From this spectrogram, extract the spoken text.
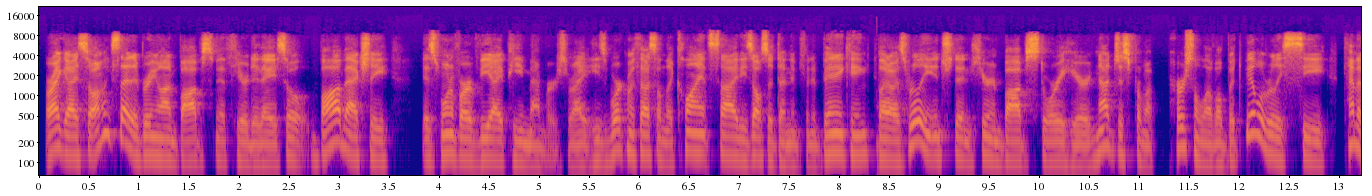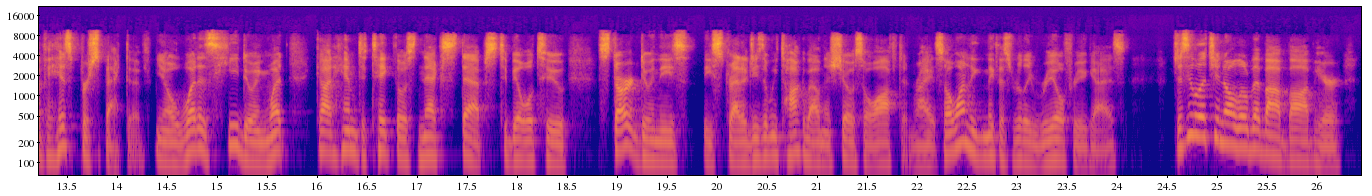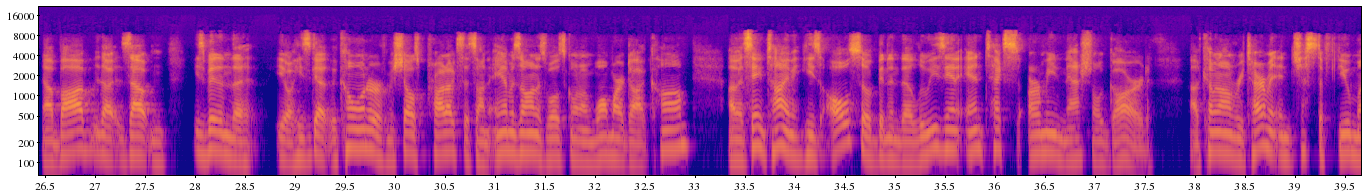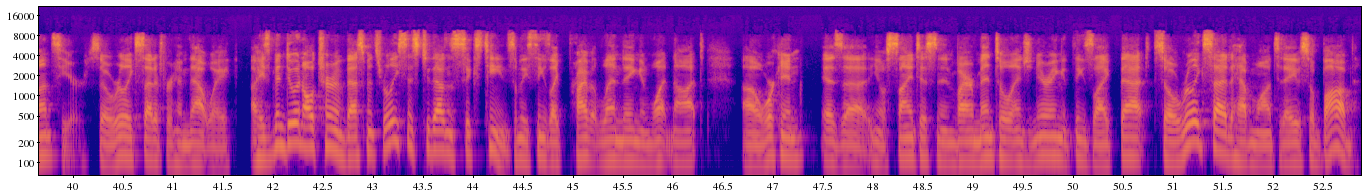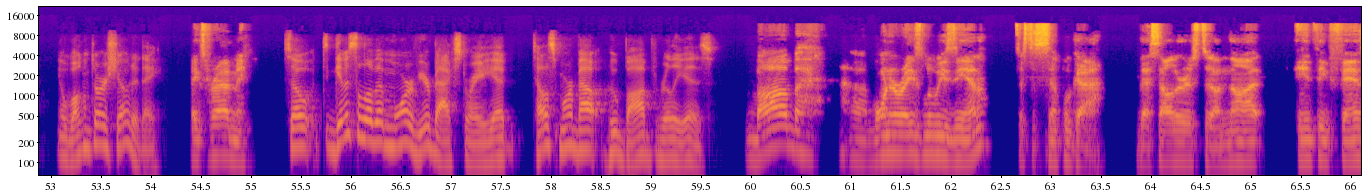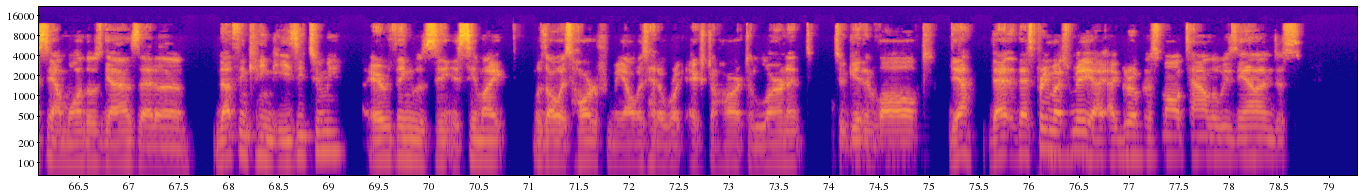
All right, guys. So I'm excited to bring on Bob Smith here today. So, Bob actually is one of our VIP members, right? He's working with us on the client side. He's also done infinite banking. But I was really interested in hearing Bob's story here, not just from a personal level, but to be able to really see kind of his perspective. You know, what is he doing? What got him to take those next steps to be able to start doing these these strategies that we talk about on the show so often, right? So I wanted to make this really real for you guys. Just to let you know a little bit about Bob here. Now, Bob is out and he's been in the, you know, he's got the co-owner of Michelle's products that's on Amazon as well as going on Walmart.com. Um, at the same time, he's also been in the Louisiana and Texas Army National Guard, uh, coming on retirement in just a few months here. So really excited for him that way. Uh, he's been doing alternative investments really since 2016. Some of these things like private lending and whatnot. Uh, working as a you know scientist in environmental engineering and things like that. So really excited to have him on today. So Bob, you know, welcome to our show today. Thanks for having me. So give us a little bit more of your backstory. tell us more about who Bob really is. Bob, uh, born and raised Louisiana, just a simple guy. That's all there is to. I'm not anything fancy. I'm one of those guys that uh nothing came easy to me. Everything was it seemed like was always harder for me. I always had to work extra hard to learn it, to get involved. Yeah, that that's pretty much me. I, I grew up in a small town, Louisiana, and just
